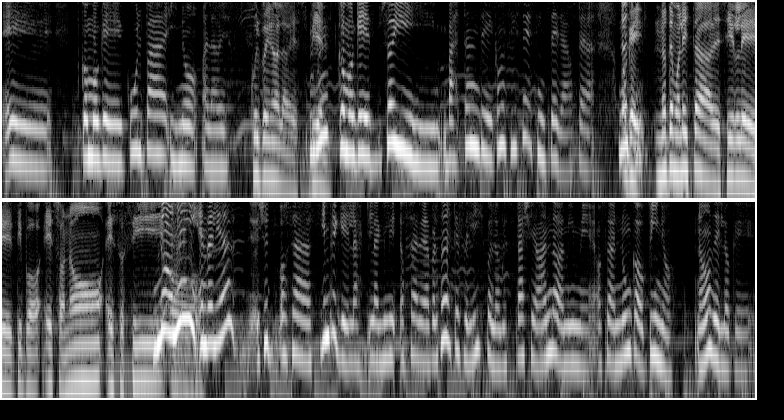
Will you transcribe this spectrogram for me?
Eh, como que culpa y no a la vez. Culpa y no a la vez. Bien. Como que soy bastante, ¿cómo se dice? Sincera, o sea... No, ok, ¿no te molesta decirle tipo eso no, eso sí? No, o- no en realidad, yo, o sea, siempre que la, la, o sea, la persona esté feliz con lo que se está llevando, a mí me, o sea, nunca opino, ¿no? De lo que,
